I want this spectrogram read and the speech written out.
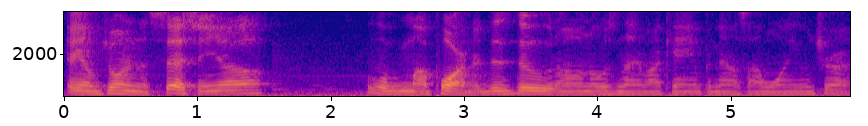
Hey, I'm joining the session, y'all. Who gonna be my partner? This dude, I don't know his name. I can't pronounce. I won't even try.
